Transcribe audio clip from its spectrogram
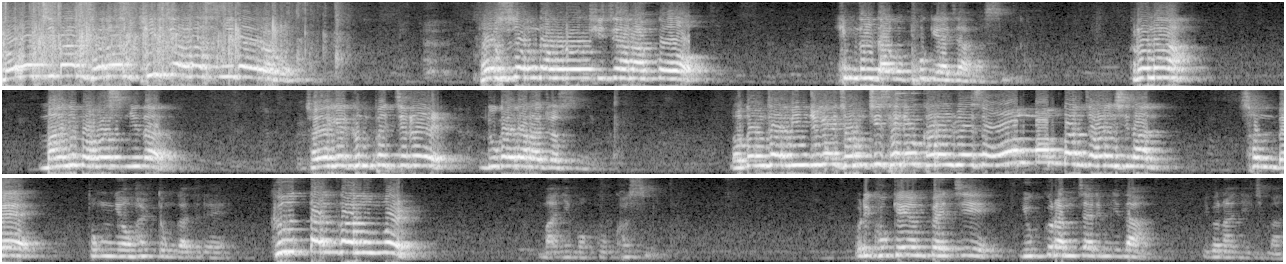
먹었지만 저는 튀지 않았습니다, 여러분. 보수 정당으로 튀지 않았고 힘들다고 포기하지 않았습니다. 그러나 많이 먹었습니다. 저에게 금배지를 누가 달아줬습니까? 노동자 민중의 정치 세력화를 위해서 온몸 던져 헌신한 선배 동료 활동가들의 그 땀과 눈물 많이 먹고 컸습니다. 우리 국회의원 배지 6g짜리입니다. 이건 아니지만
